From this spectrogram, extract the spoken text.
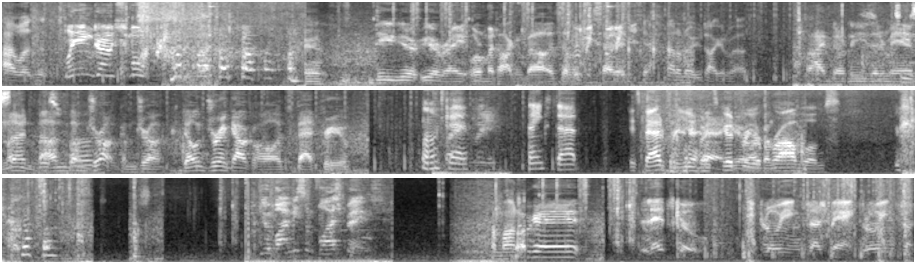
I wasn't. Laying down smoke. Dude, you're, you're right. What am I talking about? It's always excited. Yeah, I don't know what you're talking about. I don't either, man. Two-sided I'm, I'm, I'm drunk. I'm drunk. Don't drink alcohol. It's bad for you. Okay. Thanks, Dad. It's bad for you, but it's good You're for your problems. Yo, buy me some flashbangs. I'm on it. Okay. Let's go. Deploying flashbang. Throwing flash.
